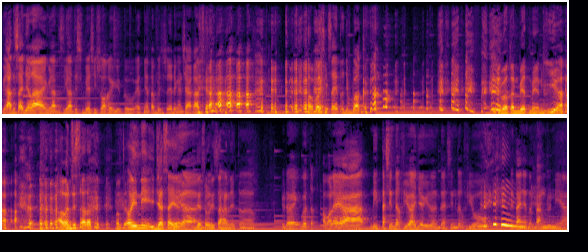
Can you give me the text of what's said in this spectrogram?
gratis aja lah yang gratis gratis beasiswa kayak gitu. Eh ternyata beasiswanya dengan syarat. Apa tuh? Saya terjebak. Jebakan Batman. Iya. Awan sih syarat? Waktu oh ini ijazah ya? Iya ijazah biasa ditahan ya Yaudah yang gue awalnya ya di tes interview aja gitu tes interview ditanya tentang dunia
